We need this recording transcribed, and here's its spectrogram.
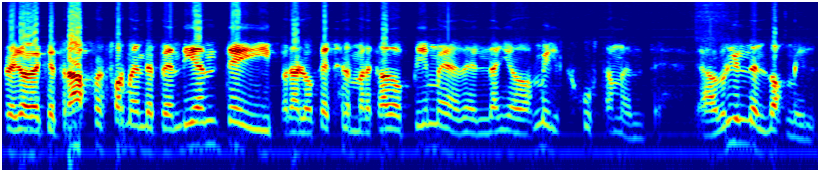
pero de que trabajo de forma independiente y para lo que es el mercado pyme del año 2000, justamente, abril del 2000.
